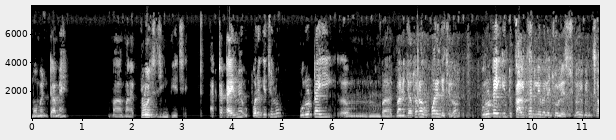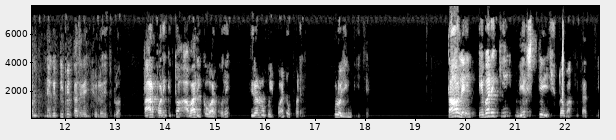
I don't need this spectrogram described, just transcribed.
মোমেন্টামে মানে ক্লোজিং দিয়েছে। একটা টাইমে উপরে গেছিল, পুরোটাই মানে যতটা উপরে গেছিল, পুরোটাই কিন্তু কালকের লেভেলে চলে এসেছিল ইভেন সাম নেগেটিভের কাছাকাছি চলে গেছিল তারপরে কিন্তু আবার রিকভার করে তিরানব্বই পয়েন্ট উপরে ক্লোজিং দিয়েছে। তাহলে এবারে কি নেক্সট যে ইস্যুটা বাকি থাকছে,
